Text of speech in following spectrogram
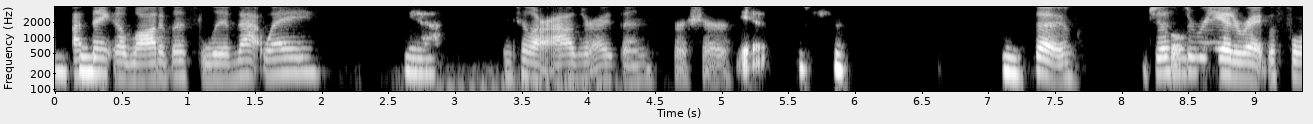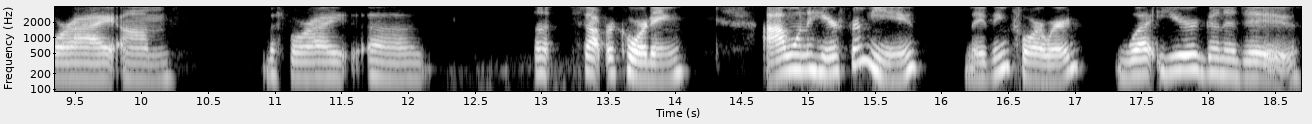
Mm-hmm. I think a lot of us live that way. Yeah until our eyes are open for sure. Yeah. so just cool. to reiterate before I um before I uh, uh stop recording, I want to hear from you moving forward what you're going to do,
